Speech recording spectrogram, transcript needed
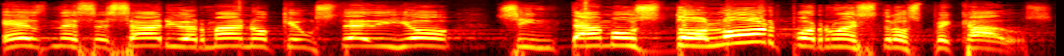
Es necesario, hermano, que usted y yo sintamos dolor por nuestros pecados,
